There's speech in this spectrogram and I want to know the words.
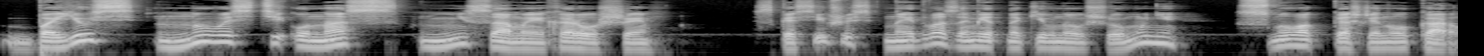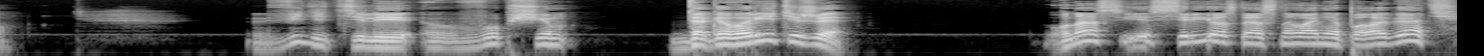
«Боюсь, новости у нас не самые хорошие», Скосившись на едва заметно кивнувшего Муни, снова кашлянул Карл. «Видите ли, в общем...» «Договорите же!» «У нас есть серьезные основания полагать,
